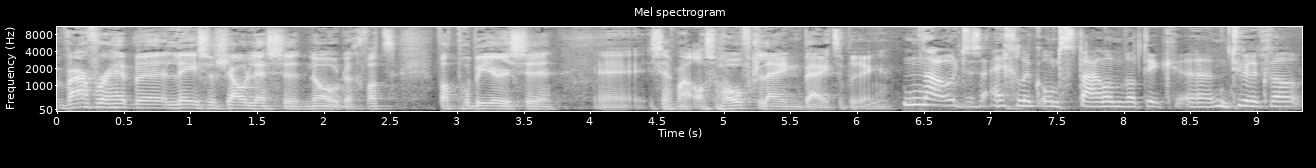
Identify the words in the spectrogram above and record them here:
waarvoor hebben lezers jouw lessen nodig? Wat, wat probeer je ze zeg maar als hoofdlijn bij te brengen? Nou, het is eigenlijk ontstaan omdat ik natuurlijk wel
